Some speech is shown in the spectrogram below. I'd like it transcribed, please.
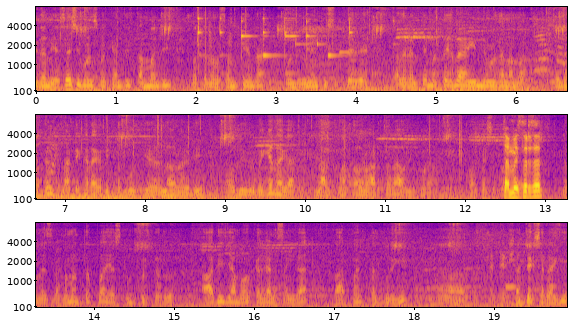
ಇದನ್ನು ಯಶಸ್ವಿಗೊಳಿಸಬೇಕಂತ ತಮ್ಮಲ್ಲಿ ಮತ್ತು ನಮ್ಮ ಸಮಿತಿಯಿಂದ ಒಂದು ವಿನಂತಿಸುತ್ತೇವೆ ಅದರಂತೆ ಮತ್ತೆ ಎಲ್ಲ ಇನ್ನು ಉಳಿದ ನಮ್ಮ ಚಂದ್ರಕಾಂತ್ ನಾಟಕರಾಗಲಿ ಕಲಬುರ್ಗಿ ಅಣ್ಣವರಾಗಲಿ ಅವರು ಇದ್ರ ಬಗ್ಗೆದಾಗ ನಾಲ್ಕು ಮಾತು ಅವರು ಆಡ್ತಾರೆ ಅವ್ರಿಗೆ ಕೂಡ ಅವಕಾಶ ತಮ್ಮ ಹೆಸರು ಸರ್? ನಮ್ಮ ಹೆಸರು ಹನುಮಂತಪ್ಪ ಎಸ್ ತುಮಕೂರ್ಕರು ಆದಿಜಾಂಬವ ಕಲ್ಯಾಣ ಸಂಘ ಪಾರ್ಪಲ್ ಕಲಬುರಗಿ ಅಧ್ಯಕ್ಷರಾಗಿ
